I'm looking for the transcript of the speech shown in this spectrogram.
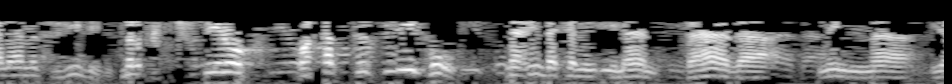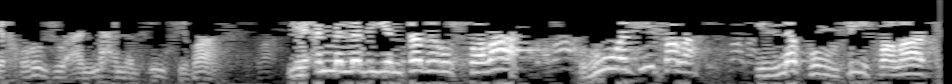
على مسجد بل قد تفتنك وقد تسلف ما عندك من إيمان فهذا مما يخرج عن معنى الانتظار. لأن الذي ينتظر الصلاة هو في صلاة. إنكم في صلاة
